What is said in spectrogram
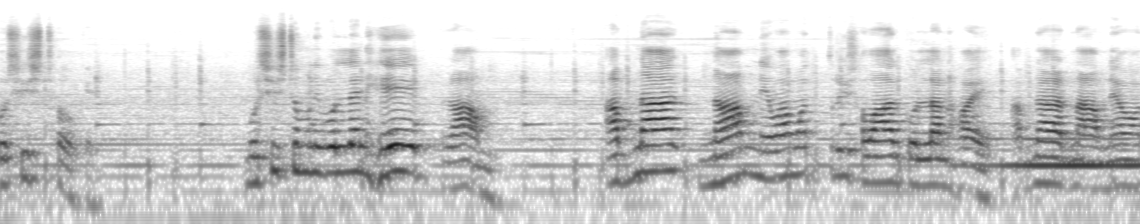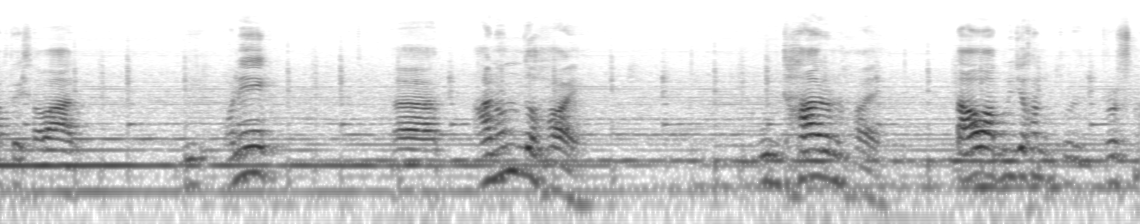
বশিষ্ঠকে। বশিষ্ঠ বললেন, হে রাম, আপনার নাম নেওয়া মাত্রই সবার কল্যাণ হয়, আপনার নাম নেওয়া মাত্রই সবার অনেক আনন্দ হয়, উদ্ধারণ হয়। তাও আপনি যখন প্রশ্ন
